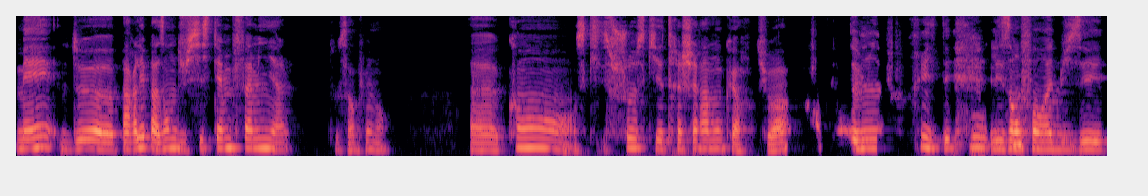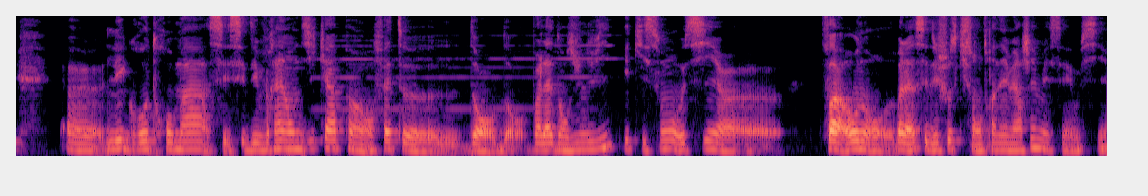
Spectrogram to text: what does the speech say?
mais de parler par exemple du système familial, tout simplement. Euh, quand, chose qui est très chère à mon cœur, tu vois, mmh. les enfants abusés, euh, les gros traumas, c'est des vrais handicaps en fait euh, dans, voilà, dans une vie et qui sont aussi, enfin voilà, c'est des choses qui sont en train d'émerger, mais c'est aussi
